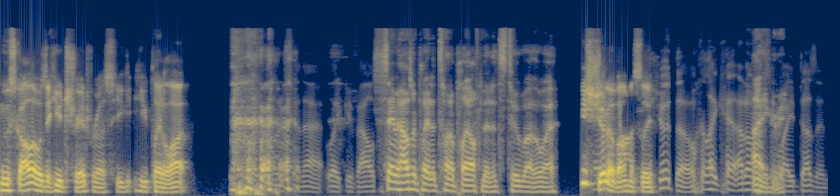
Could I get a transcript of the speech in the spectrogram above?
Muscala was a huge trade for us. He he played a lot. I don't understand that. Like if Al Sam Hauser played a ton of playoff minutes too, by the way. He should have He honestly. should though. like I don't I understand agree. why he doesn't.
